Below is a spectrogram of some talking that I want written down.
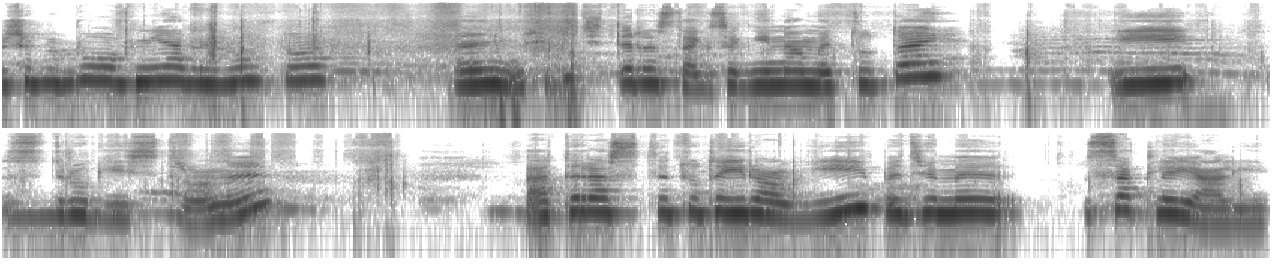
żeby było w miarę równo, ale nie musi być. Teraz tak, zaginamy tutaj i z drugiej strony. A teraz te tutaj rogi będziemy zaklejali.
